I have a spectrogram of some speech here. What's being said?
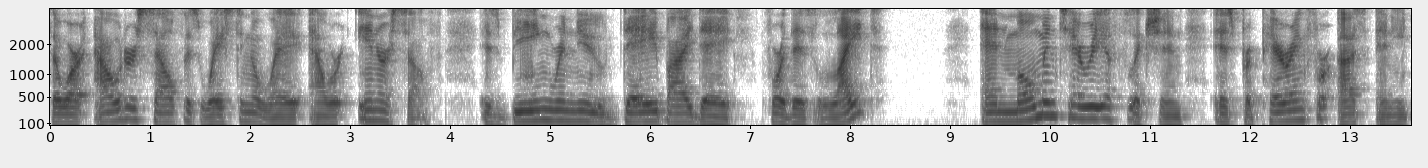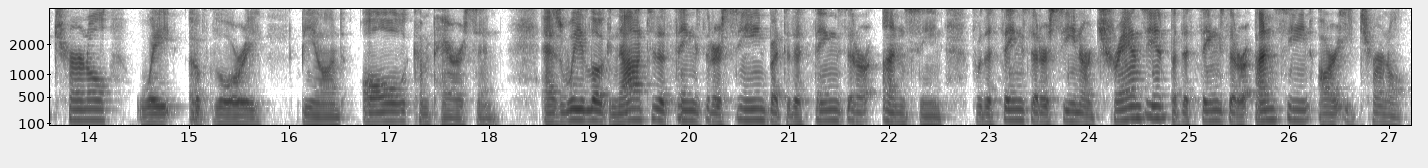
Though our outer self is wasting away, our inner self is being renewed day by day. For this light and momentary affliction is preparing for us an eternal weight of glory beyond all comparison as we look not to the things that are seen, but to the things that are unseen. For the things that are seen are transient, but the things that are unseen are eternal.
